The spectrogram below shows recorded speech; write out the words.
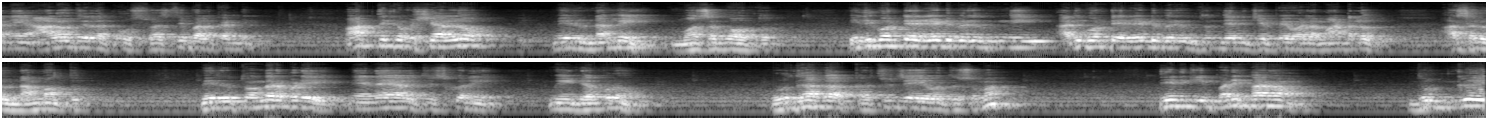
అనే ఆలోచనలకు స్వస్తి పలకండి. ఆర్థిక విషయాల్లో మీరు నమ్మి మోసపోవద్దు. ఇది కొంటే రేటు పెరుగుతుంది అది కొంటే రేటు పెరుగుతుంది అని చెప్పే వాళ్ళ మాటలు అసలు నమ్మద్దు. మీరు తొందరపడి నిర్ణయాలు తీసుకొని మీ డబ్బును వృధాగా ఖర్చు చేయవద్దు సుమా. దీనికి పరిహారం దుర్గే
